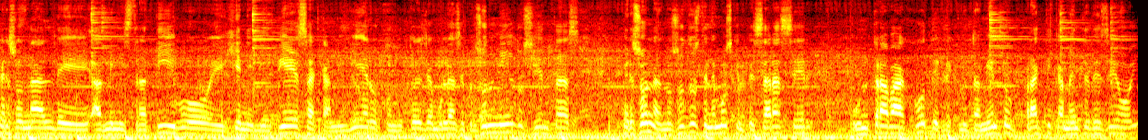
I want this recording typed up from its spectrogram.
personal de administrativo, higiene y limpieza, camilleros, conductores de ambulancia, pero son 1.200 personas. Nosotros tenemos que empezar a hacer un trabajo de reclutamiento prácticamente desde hoy.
